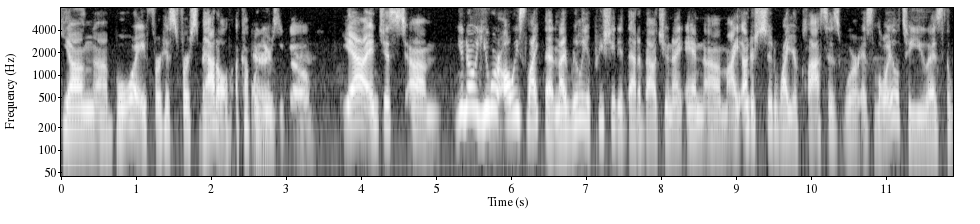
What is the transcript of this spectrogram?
young uh, boy for his first battle a couple Aaron, years ago yeah. Yeah and just um you know you were always like that and i really appreciated that about you and i and um, i understood why your classes were as loyal to you as the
